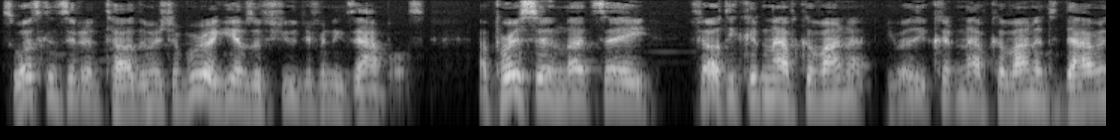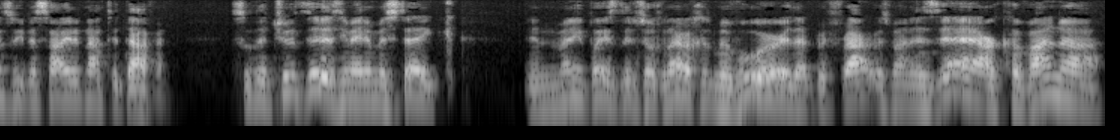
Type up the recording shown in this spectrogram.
So what's considered Ta? The Mishnah Berurah gives a few different examples. A person, let's say, felt he couldn't have kavana. He really couldn't have kavana to daven, so he decided not to daven. So the truth is, he made a mistake in many places in Shulchan Aruch is mavur that befrat Rizman Ezeh, our kavana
